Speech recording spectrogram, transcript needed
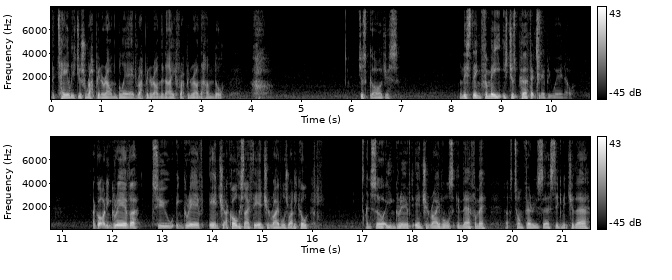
the tail is just wrapping around the blade, wrapping around the knife, wrapping around the handle. just gorgeous. And this thing, for me, is just perfect in every way now. I got an engraver to engrave ancient. I call this knife the Ancient Rivals Radical. And so he engraved Ancient Rivals in there for me. That's Tom Ferry's uh, signature there.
